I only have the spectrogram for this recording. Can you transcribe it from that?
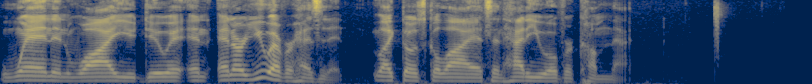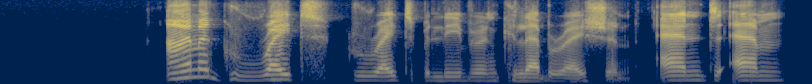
when and why you do it. And, and are you ever hesitant, like those Goliaths, and how do you overcome that? I'm a great, great believer in collaboration. And um,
